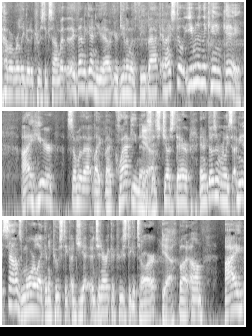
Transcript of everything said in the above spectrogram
have a really good acoustic sound. But then again, you have, you're dealing with feedback, and I still even in the K and K, I hear some of that like that quackiness. Yeah. It's just there, and it doesn't really. I mean, it sounds more like an acoustic, a, ge- a generic acoustic guitar. Yeah. But um, I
